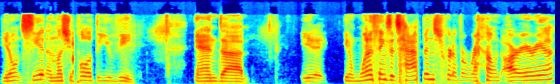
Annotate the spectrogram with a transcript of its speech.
you don't see it unless you pull out the UV. And uh, you, you know, one of the things that's happened sort of around our area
